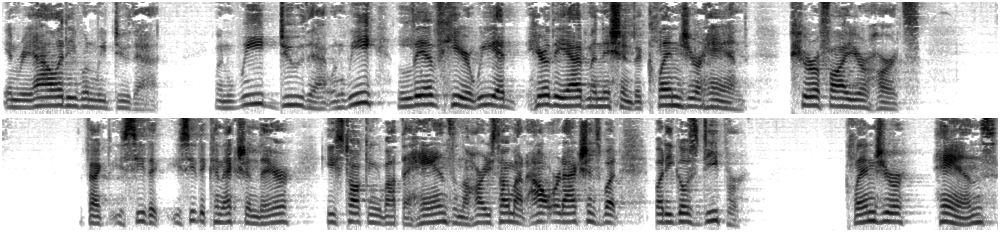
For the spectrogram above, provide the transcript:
in reality, when we do that, when we do that, when we live here, we ad- hear the admonition to cleanse your hand, purify your hearts. In fact, you see the, you see the connection there? He's talking about the hands and the heart. He's talking about outward actions, but, but he goes deeper. Cleanse your hands,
